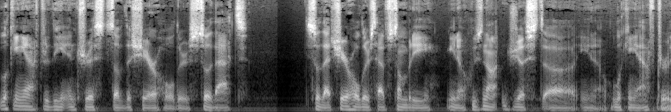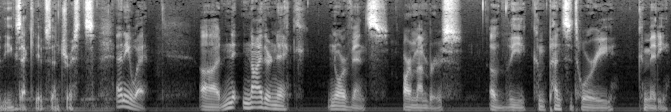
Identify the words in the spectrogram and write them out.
looking after the interests of the shareholders so that so that shareholders have somebody you know who's not just uh, you know looking after the executives' interests. Anyway, uh, n- neither Nick nor Vince are members of the compensatory committee,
